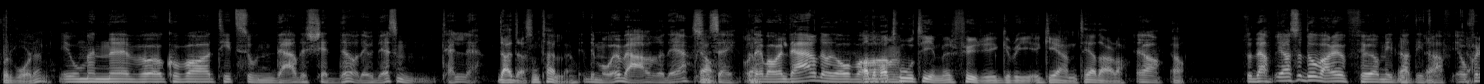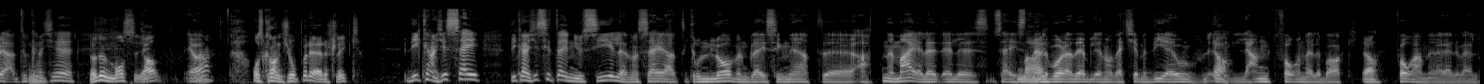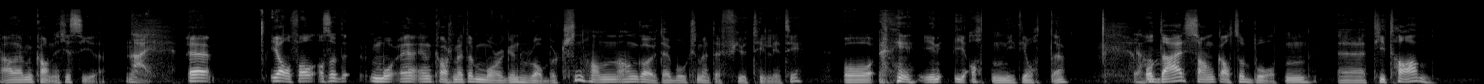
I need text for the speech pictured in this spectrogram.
for vår del. Jo, men eh, hvor var tidssonen der det skjedde? Og det er jo det som teller. Det er det som teller. Det må jo være det, syns Ja, jeg. Og ja. det var vel der det var Ja, det var to timer før GMT der, da. Ja. Ja. Så, der, ja, så da var det jo før midnatt de Ja, traff. Jo, for det, du kan ikke Ja, du må, ja. Ja. Og så kan ikke operere slik. De kan si De kan ikke sitte i New Zealand og si at Grunnloven ble signert eh, 18. mai, eller, eller 16., Nei. eller hvordan det blir, nå vet jeg ikke, men de er jo eh, Ja. langt foran eller bak. Ja. Foran er det vel. Ja, de kan ikke si det. Nei. Eh, Iallfall, altså, en kar som heter Morgan Robertson, han, han ga ut ei bok som heter Futility, og, i, i 1898. Jaha. Og der sank altså båten eh, Titan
